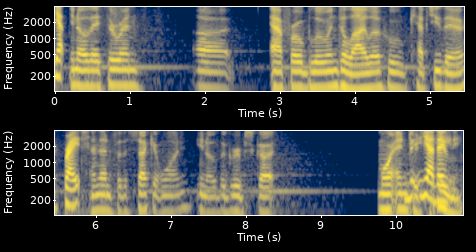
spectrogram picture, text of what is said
Yep. You know, they threw in uh, Afro Blue and Delilah, who kept you there. right? And then for the second one, you know, the groups got more entertaining. yeah, they,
